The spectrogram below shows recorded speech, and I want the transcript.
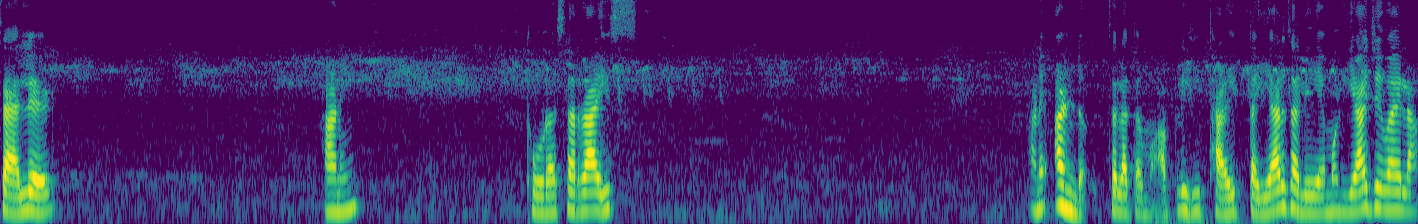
सॅलेड आणि थोडासा राईस आणि अंड. चला तर मग आपली ही थाळी तयार झाली आहे. मग या जेवायला.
